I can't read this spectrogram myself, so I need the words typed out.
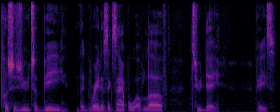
pushes you to be the greatest example of love today. Peace.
